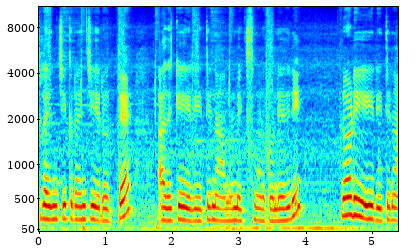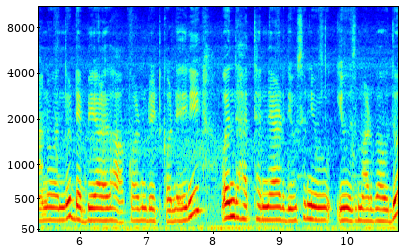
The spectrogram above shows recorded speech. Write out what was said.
ಕ್ರಂಚಿ ಕ್ರಂಚಿ ಇರುತ್ತೆ. ಅದಕ್ಕೆ ಈ ರೀತಿ ನಾನು ಮಿಕ್ಸ್ ಮಾಡ್ಕೊಂಡಿದ್ದೀನಿ. ನೋಡಿ ಈ ರೀತಿ ನಾನು ಒಂದು ಡಬ್ಬಿಯೊಳಗೆ ಹಾಕ್ಕೊಂಡು ಇಟ್ಕೊಂಡಿದ್ದೀನಿ. ಒಂದು ಹತ್ತು, ಹನ್ನೆರಡು ದಿವಸ ನೀವು ಯೂಸ್ ಮಾಡ್ಬೋದು.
